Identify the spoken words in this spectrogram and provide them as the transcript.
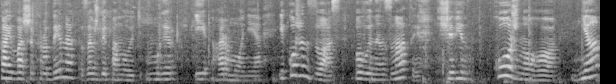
Хай в ваших родинах завжди панують мир і гармонія. І кожен з вас повинен знати, що він кожного дня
